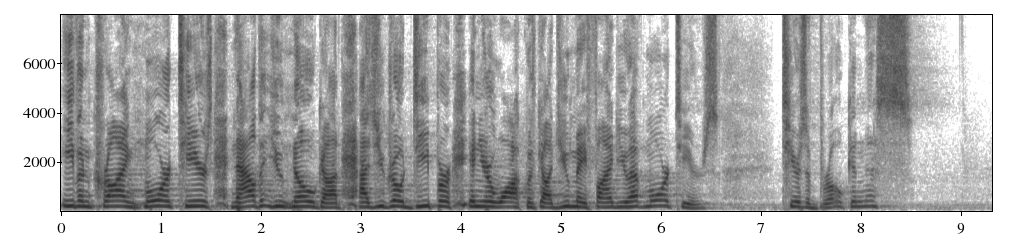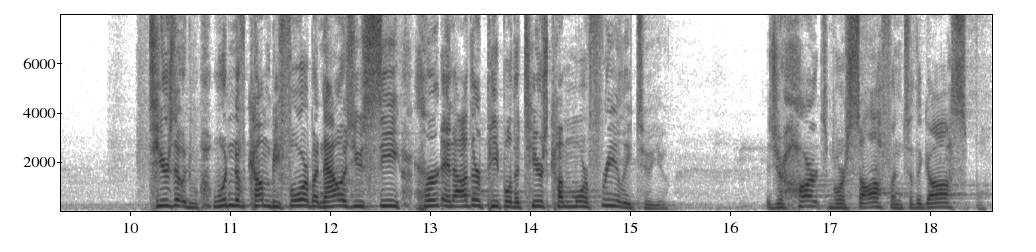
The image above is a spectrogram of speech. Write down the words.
even crying more tears now that you know God. As you grow deeper in your walk with God, you may find you have more tears. Tears of brokenness, tears that wouldn't have come before, but now as you see hurt in other people, the tears come more freely to you. As your heart's more softened to the gospel.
